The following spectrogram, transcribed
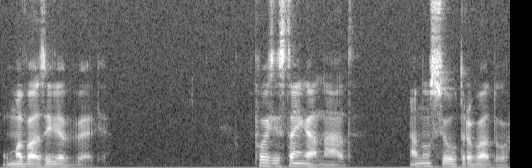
uma vasilha velha. Pois está enganado, anunciou o trovador,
